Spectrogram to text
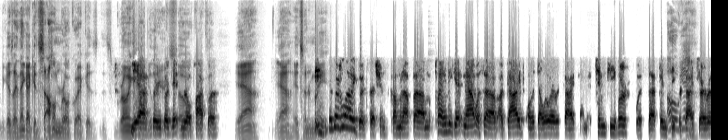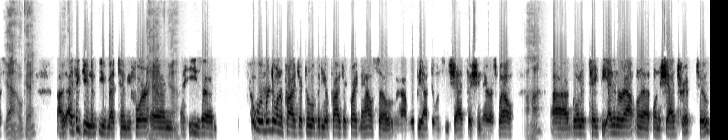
because I think I could sell them real quick. It's, it's growing. Yeah, they're, they're getting so real popular. Yeah, yeah. It's an amazing. There's a lot of good fishing coming up. Um, planning to be getting out with a, a guide on the Delaware guide, Tim Keebler with uh, Fin Oh, Secret yeah. Guide Service. Yeah. Okay. I, I think you, you've met Tim before, have, and yeah. he's uh, we're, we're doing a project, a little video project right now. So uh, we'll be out doing some shad fishing there as well. Uh huh. Uh, going to take the editor out on a on a shad trip too.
